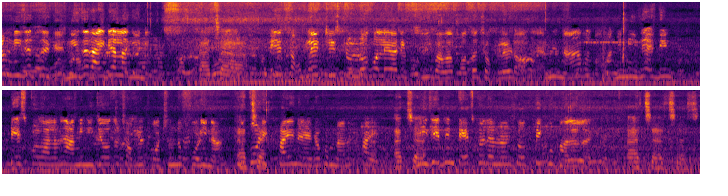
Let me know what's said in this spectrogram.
আমি নিজের থেকে নিজের আইডিয়া লাগিয়ে আচ্ছা। এই চকলেট চিজ চলল বলে আরে কি বাবা কত চকলেট হবে? আমি না বাবা আমি নিজে একদিন টেস্ট করে ভাবলাম যে আমি নিজেও তো চকলেট পছন্দ করি না। আচ্ছা। করি? খাই না এরকম না না খাই। আচ্ছা। নিজে একদিন টেস্ট করে দেখলাম সত্যি খুব ভালো লাগে। আচ্ছা আচ্ছা আচ্ছা।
